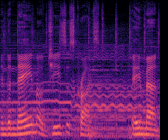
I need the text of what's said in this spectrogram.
in the name of Jesus Christ. Amen.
